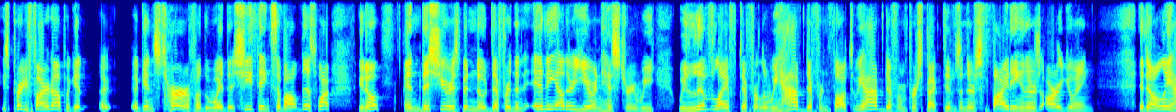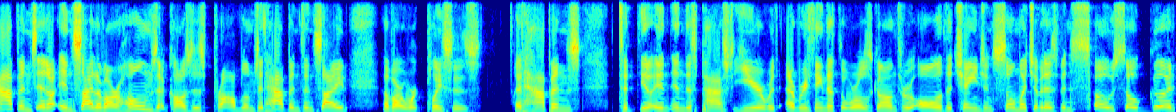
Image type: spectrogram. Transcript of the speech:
he's pretty fired up against, uh, against her for the way that she thinks about this. Why, you know? And this year has been no different than any other year in history. We we live life differently. We have different thoughts. We have different perspectives, and there's fighting and there's arguing. It only happens in, inside of our homes that causes problems. It happens inside of our workplaces. It happens to you know in, in this past year with everything that the world's gone through, all of the change, and so much of it has been so, so good,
